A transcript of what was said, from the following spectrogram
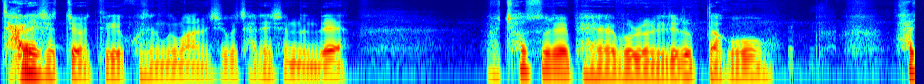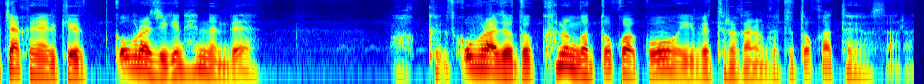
잘하셨죠. 되게 고생도 많으시고 잘하셨는데 첫 술에 배불릴 일 없다고 살짝 그냥 이렇게 꼬부라지긴 했는데 뭐그 꼬부라져도 크는 건 똑같고 입에 들어가는 것도 똑같아요. 쌀은.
